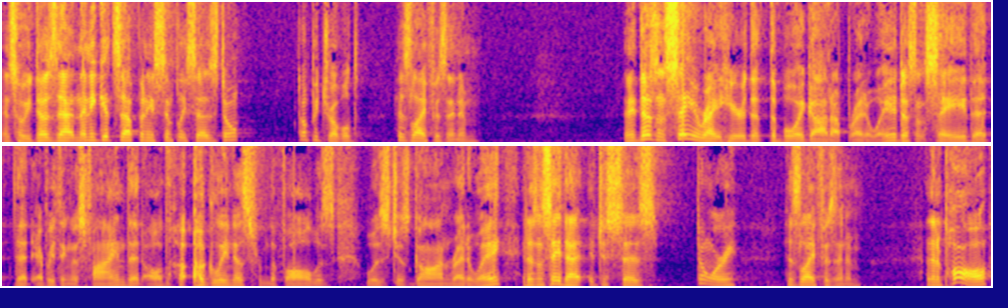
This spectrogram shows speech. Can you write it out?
And so he does that, and then he gets up and he simply says, Don't, don't be troubled. His life is in him. And it doesn't say right here that the boy got up right away. It doesn't say that, that everything was fine, that all the ugliness from the fall was, was just gone right away. It doesn't say that. It just says, Don't worry, his life is in him. And then Paul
